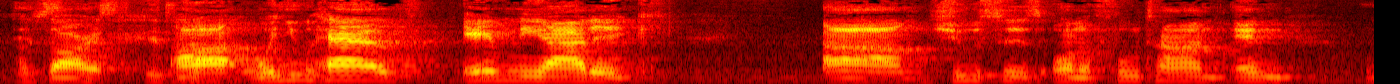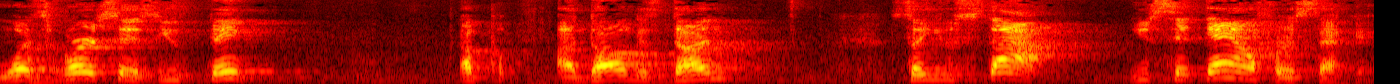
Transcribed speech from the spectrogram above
I'm It's- sorry. it's- it's uh, when you have amniotic um, juices on a futon, and what's worse is you think a dog is done, so you stop, you sit down for a second,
